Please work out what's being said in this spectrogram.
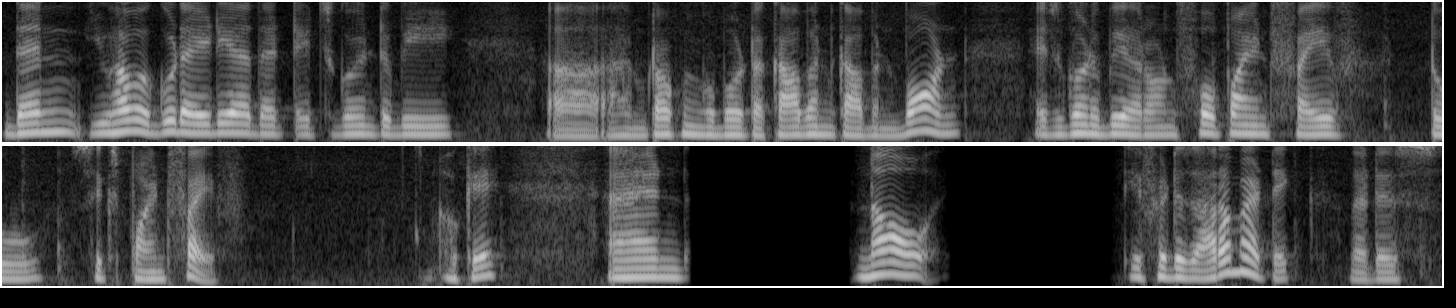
then you have a good idea that it is going to be uh, I am talking about a carbon carbon bond it is going to be around 4.5 to 6.5 okay? And now if it is aromatic that is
